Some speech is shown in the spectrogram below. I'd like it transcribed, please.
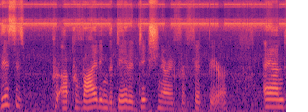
this is pr uh, providing the data dictionary for FITBIR. And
